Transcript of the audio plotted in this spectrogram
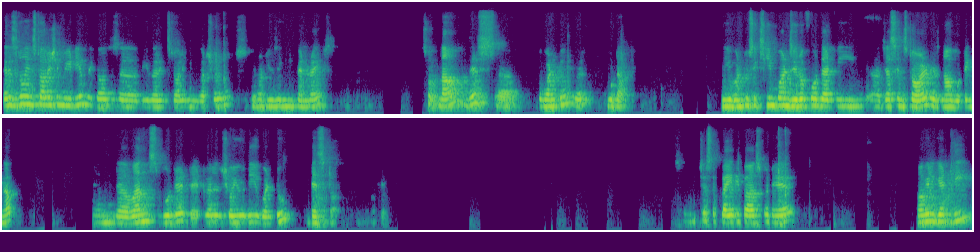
There is no installation medium because uh, we were installing in VirtualBox. We're not using any pen drives. So now this uh, Ubuntu will boot up the Ubuntu 16.04 that we uh, just installed is now booting up. And uh, once booted, it will show you the Ubuntu desktop. So just apply the password here. Now we'll get the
